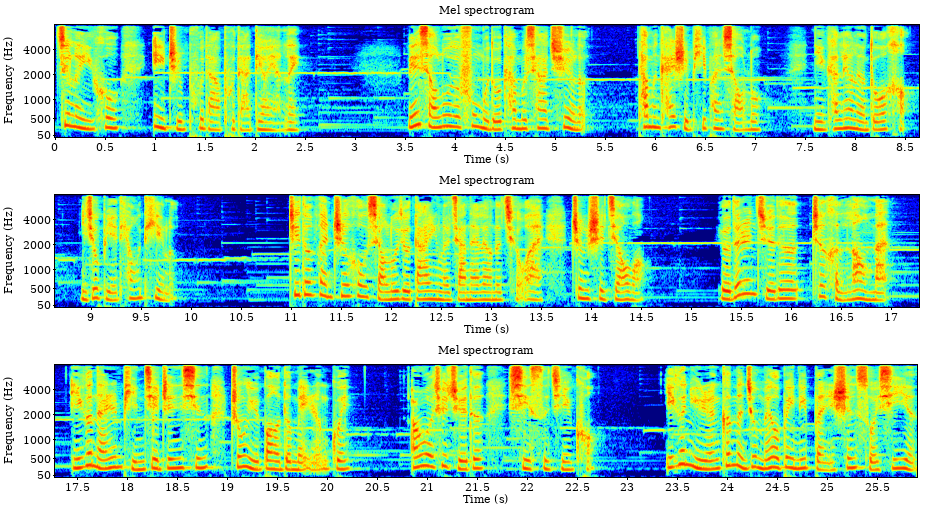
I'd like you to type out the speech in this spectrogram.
醉了以后一直扑打扑打掉眼泪，连小鹿的父母都看不下去了，他们开始批判小鹿：“你看亮亮多好，你就别挑剔了。”这顿饭之后，小鹿就答应了贾乃亮的求爱，正式交往。有的人觉得这很浪漫，一个男人凭借真心终于抱得美人归，而我却觉得细思极恐。一个女人根本就没有被你本身所吸引，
